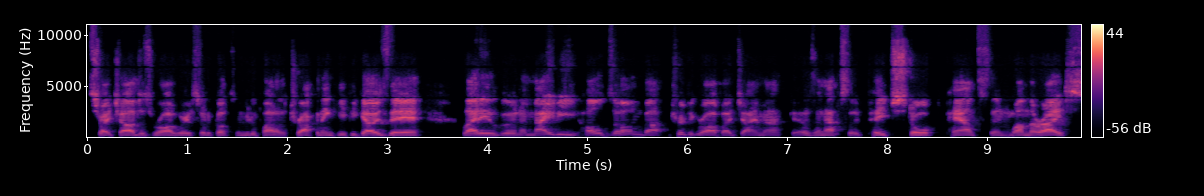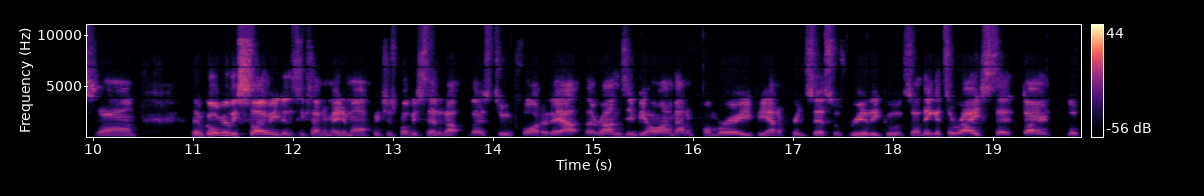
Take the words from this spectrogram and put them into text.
straight charges ride where he sort of got to the middle part of the track. I think if he goes there Lady Laguna maybe holds on, but terrific ride by J Mac. It was an absolute peach. Stalked, pounced, and won the race. Um, they've gone really slowly to the 600 meter mark, which has probably set it up for those two to fight it out. The runs in behind Madame Pommery, Vienna Princess was really good. So I think it's a race that don't look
